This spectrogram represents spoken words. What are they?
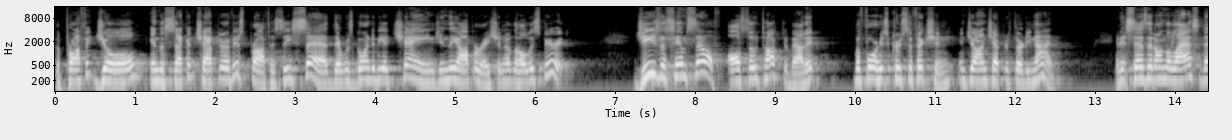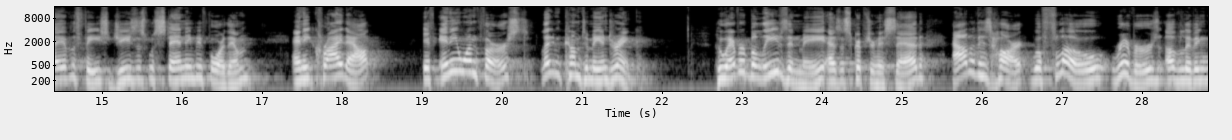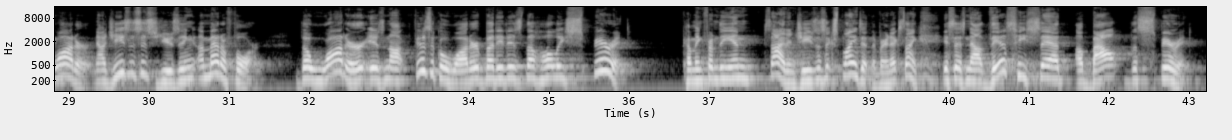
The prophet Joel, in the second chapter of his prophecy, said there was going to be a change in the operation of the Holy Spirit. Jesus himself also talked about it before his crucifixion in John chapter 39. And it says that on the last day of the feast, Jesus was standing before them, and he cried out, If anyone thirst, let him come to me and drink. Whoever believes in me, as the scripture has said, out of his heart will flow rivers of living water. Now, Jesus is using a metaphor. The water is not physical water, but it is the Holy Spirit coming from the inside. And Jesus explains it in the very next thing. It says, Now this he said about the Spirit,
